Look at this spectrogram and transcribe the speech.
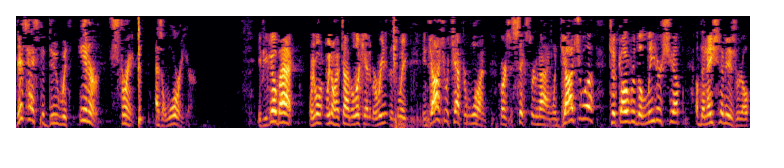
This has to do with inner strength as a warrior. If you go back, we, won't, we don't have time to look at it, but read it this week. In Joshua chapter 1, verses 6 through 9, when Joshua took over the leadership of the nation of Israel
